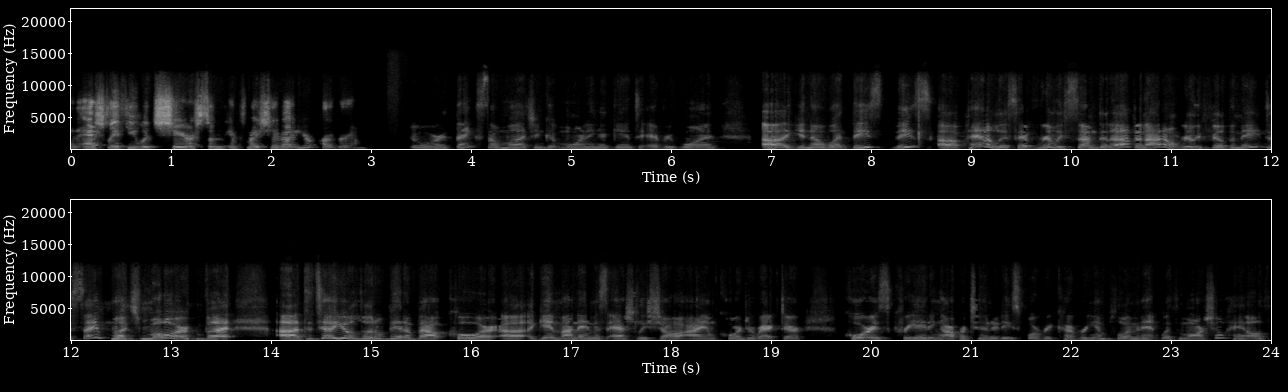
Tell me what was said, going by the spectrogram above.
And Ashley, if you would share some information about your program. Sure. Thanks so much. And good morning again to everyone. Uh, you know what? These these uh, panelists have really summed it up, and I don't really feel the need to say much more. But uh, to tell you a little bit about CORE, uh, again, my name is Ashley Shaw. I am CORE Director. CORE is creating opportunities for recovery employment with Marshall Health.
